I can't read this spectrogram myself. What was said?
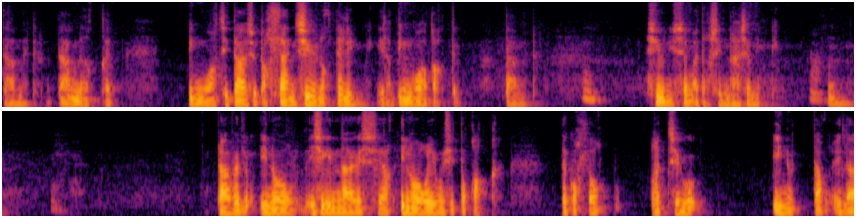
таамат таамеэққат пингуартитаасут арлаани сиунерталиммик ила пингуақартут таамат сиуниссам аторсиннаасаминни таавалу иноо исигиннаагассиақ иноориугуситтоқақ. Такорлоор ратсигу инуттақ ила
